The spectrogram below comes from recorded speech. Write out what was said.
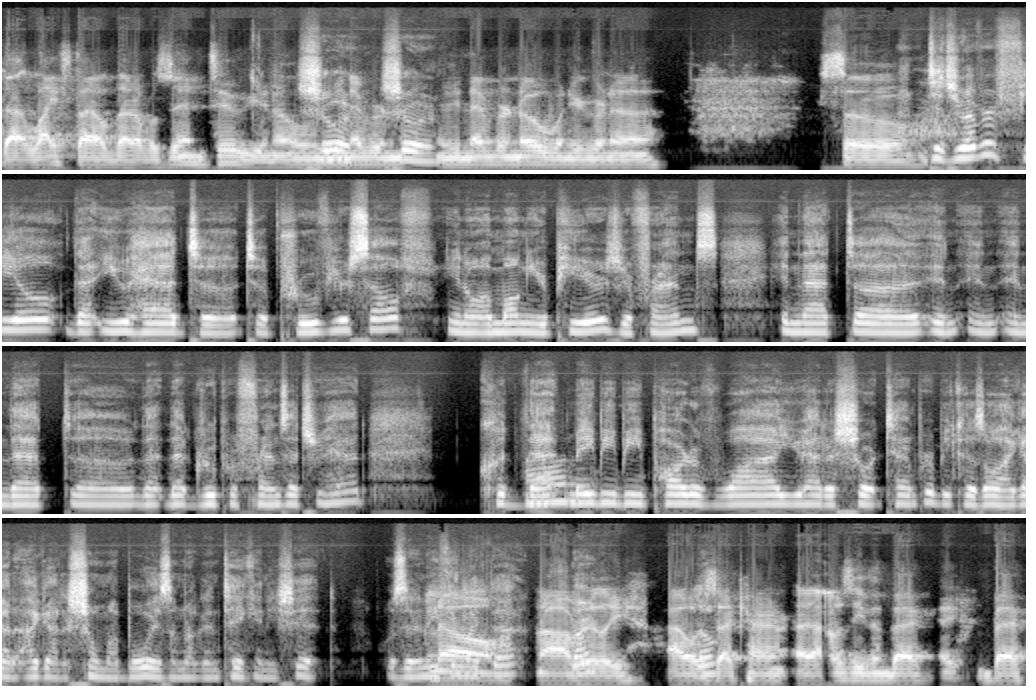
that lifestyle that I was in too. You know, Sure, you never, sure. you never know when you're gonna. So Did you ever feel that you had to to prove yourself, you know, among your peers, your friends, in that uh, in, in in that uh, that that group of friends that you had? Could that Um, maybe be part of why you had a short temper? Because oh, I got I got to show my boys I'm not going to take any shit. Was it anything no, like that? not No? really. I was No? that kind. I was even back back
